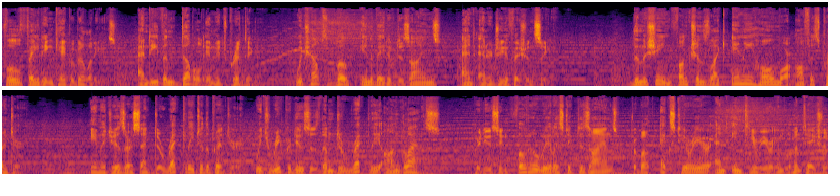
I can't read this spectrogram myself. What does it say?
full fading capabilities, and even double image printing, which helps both innovative designs and energy efficiency. The machine functions like any home or office printer. Images are sent directly to the printer, which reproduces them directly on glass, producing photorealistic designs for both exterior and interior implementation.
